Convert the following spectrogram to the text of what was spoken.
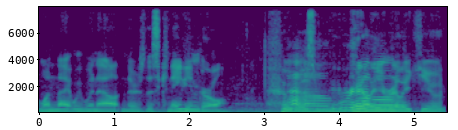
one night we went out, and there's this Canadian girl who Uh-oh. was really, Trouble. really cute.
